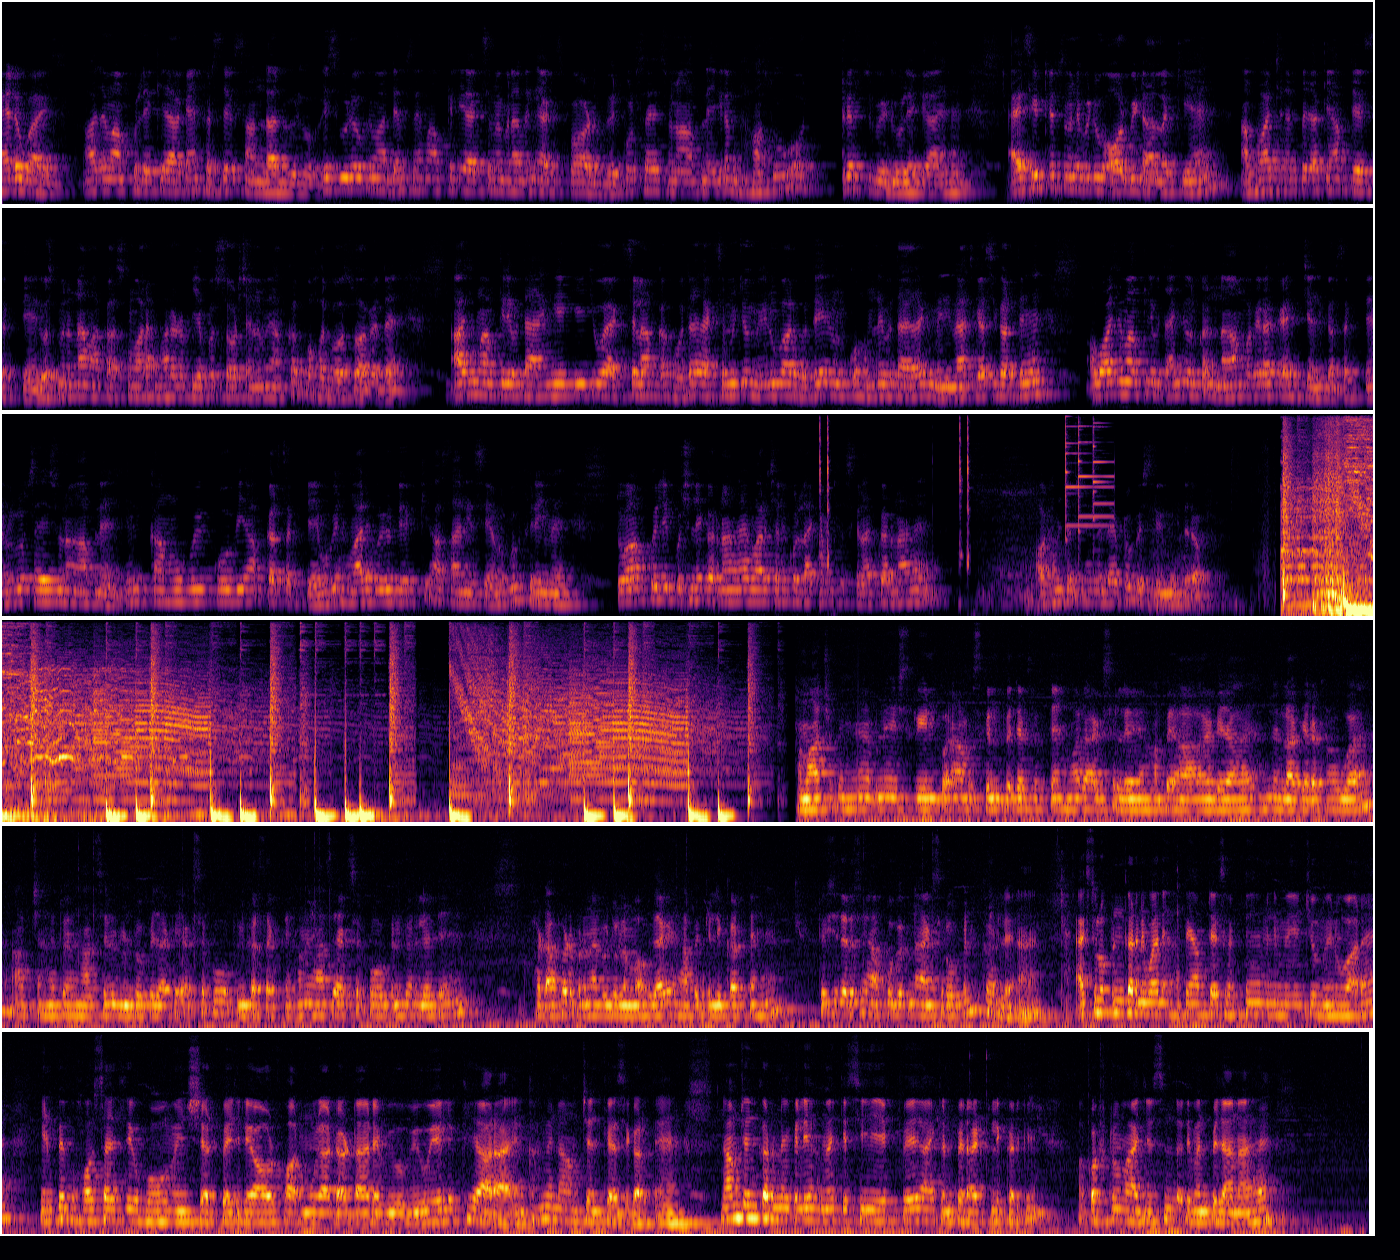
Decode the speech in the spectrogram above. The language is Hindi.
हेलो गाइस, आज हम आपको लेके आ गए हैं फिर से एक शानदार वीडियो। इस वीडियो के माध्यम से हम आपके लिए एक्सेल में बना देंगे एक्सपर्ट बिल्कुल सही सुना आपने, एकदम धांसू और ट्रिप्स वीडियो लेके आए हैं। ऐसी ट्रिप्स मैंने वीडियो और भी डाल रखी हैं। आप हमारे चैनल पे जाके आप देख सकते हैं। दोस्त, मेरा नाम आकाश कुमार है। हमारा रुपया शॉर्ट चैनल में आपका बहुत बहुत स्वागत है। आज हम आपके लिए बताएँगे कि जो एक्सेल आपका होता है एक्सेल में जो मेनू बार होते हैं, उनको हमने बताया था कि मिनिमाइज कैसे करते हैं। और आज हम आपके लिए बताएँगे उनका नाम वगैरह कैसे चेंज कर सकते हैं। बिल्कुल सही सुना आपने। इन कामों को भी आप कर सकते हैं। वो भी हमारे वीडियो देख के आसानी से बिल्कुल फ्री में। तो आपके लिए कुछ नहीं करना है। हमारे चैनल को लाइक कमेंट सब्सक्राइब करना है। और हम चलते हैं लैपटॉप स्क्रीन की तरफ़। हम आ चुके हैं अपने स्क्रीन पर, आप स्क्रीन पे देख सकते हैं हमारा एक्सेल यहाँ पे आ गया है, हमने ला के रखा हुआ है। आप चाहें तो यहाँ से भी विंडो पे जाके एक्सेल को ओपन कर सकते हैं। हम यहाँ से एक्सेल को ओपन कर लेते हैं। फटाफट, वरना वीडियो लंबा हो जाएगा, यहाँ पे क्लिक करते हैं। तो इसी तरह से आपको भी अपना एक्सेल ओपन कर लेना है। एक्सेल ओपन करने के बाद यहाँ पे आप देख सकते हैं, मैंने, मेन जो मेनू आ रहा है, इन पे बहुत सारे जैसे home insert page layout formula data review view ये लिखे आ रहा है। इनका हमें नाम चेंज कैसे करते हैं? नाम चेंज करने के लिए हमें किसी एक पे आइकन पे राइट क्लिक करके और कस्टमाइजेशन तरीबन पे जाना है।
